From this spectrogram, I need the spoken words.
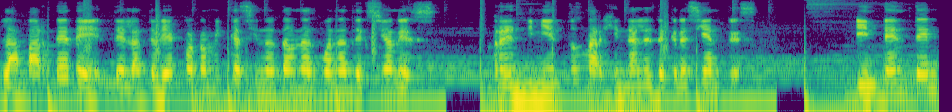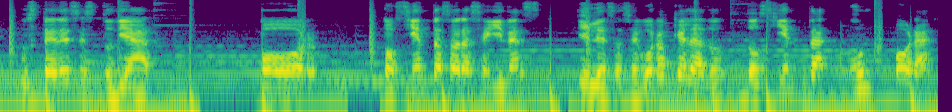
la parte de, la teoría económica sí nos da unas buenas lecciones. Rendimientos marginales decrecientes. Intenten ustedes estudiar por 200 horas seguidas y les aseguro que la 201 hora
